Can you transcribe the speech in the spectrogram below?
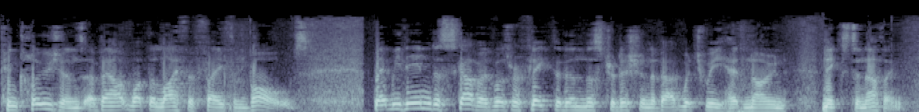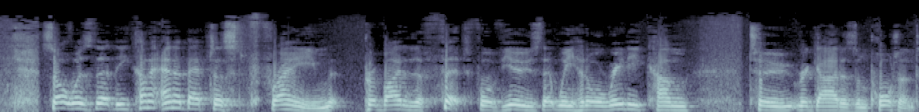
conclusions about what the life of faith involves that we then discovered was reflected in this tradition about which we had known next to nothing. So it was that the kind of Anabaptist frame provided a fit for views that we had already come to regard as important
